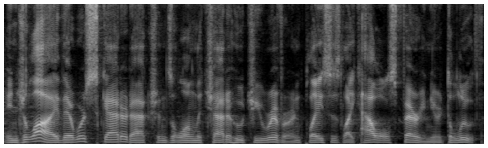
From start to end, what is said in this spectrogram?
In July, there were scattered actions along the Chattahoochee River in places like Howell's Ferry near Duluth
